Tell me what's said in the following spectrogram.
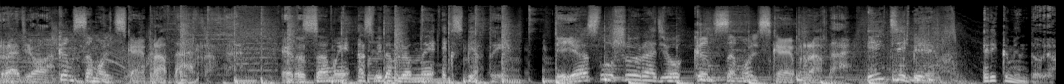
Радио «Комсомольская правда». Это самые осведомленные эксперты. Я слушаю радио «Комсомольская правда». И тебе рекомендую.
